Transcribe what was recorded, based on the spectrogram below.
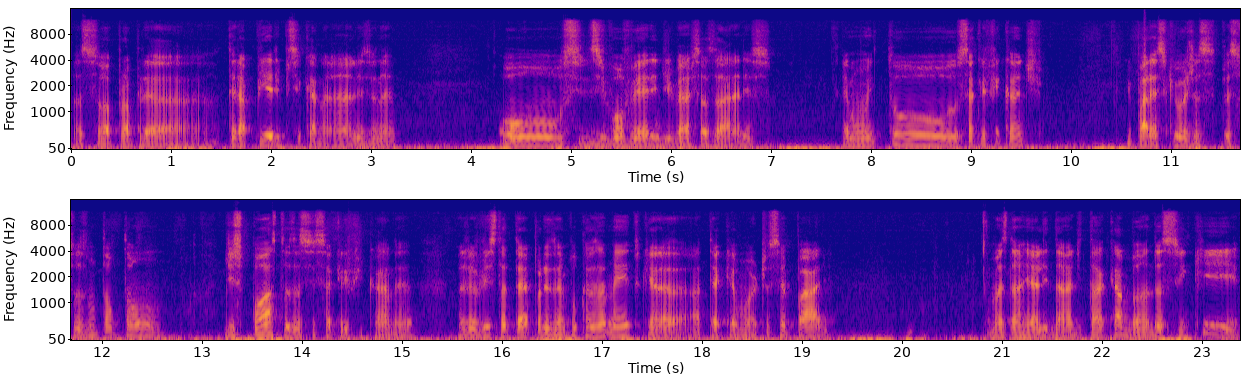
a sua própria terapia de psicanálise, né? Ou se desenvolver em diversas áreas é muito sacrificante. E parece que hoje as pessoas não estão tão dispostas a se sacrificar, né? já visto até, por exemplo, o casamento, que era até que a morte os separe. Mas na realidade está acabando assim que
